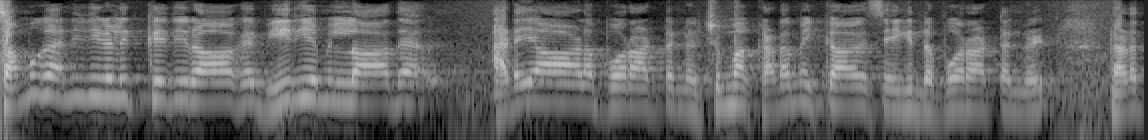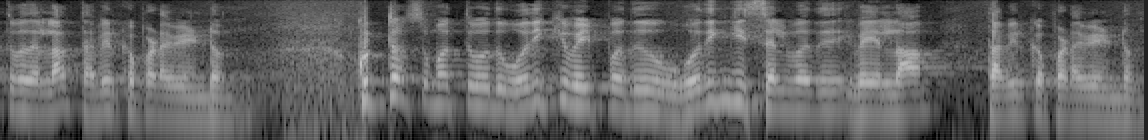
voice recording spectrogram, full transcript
சமூக அநீதிகளுக்கு எதிராக வீரியமில்லாத அடையாள போராட்டங்கள் சும்மா கடமைக்காக செய்கின்ற போராட்டங்கள் நடத்துவதெல்லாம் தவிர்க்கப்பட வேண்டும். குற்றம் சுமத்துவது ஒதுக்கி வைப்பது ஒதுங்கி செல்வது இவையெல்லாம் தவிர்க்கப்பட வேண்டும்.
